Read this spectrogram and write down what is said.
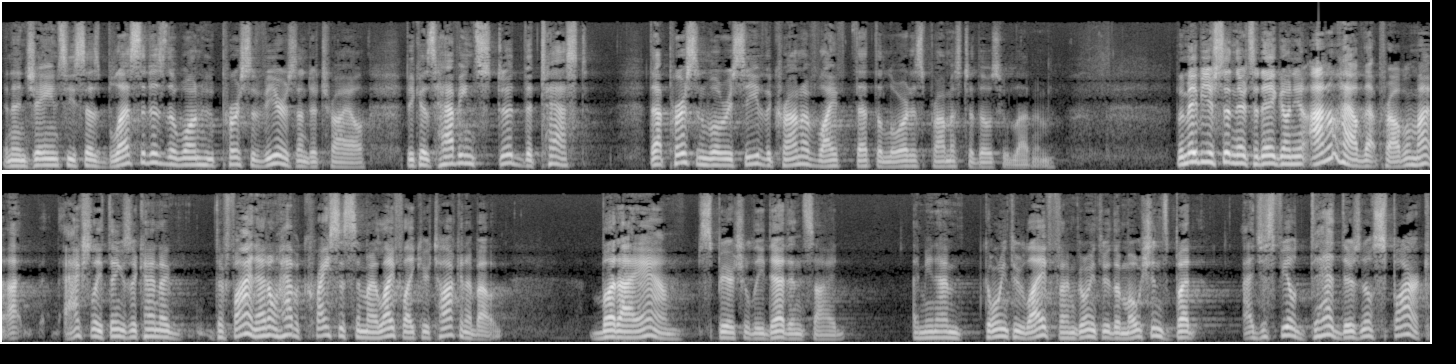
And in James, he says, Blessed is the one who perseveres under trial, because having stood the test, that person will receive the crown of life that the Lord has promised to those who love him. But maybe you're sitting there today going, you know, I don't have that problem. I, I, actually, things are kind of, they're fine. I don't have a crisis in my life like you're talking about. But I am spiritually dead inside. I mean, I'm going through life, I'm going through the motions, but I just feel dead. There's no spark,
